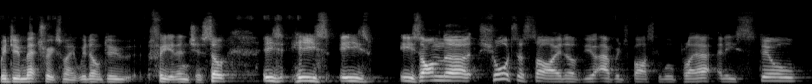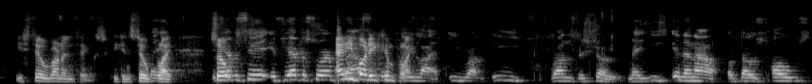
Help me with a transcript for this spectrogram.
We do metrics, mate. We don't do feet and inches. So he's he's he's he's on the shorter side of your average basketball player, and he's still he's still running things. He can still Mate, play. if So you ever see if you ever saw him, Anybody can play. Live. He run, he runs the show, mate. He's in and out of those holes.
